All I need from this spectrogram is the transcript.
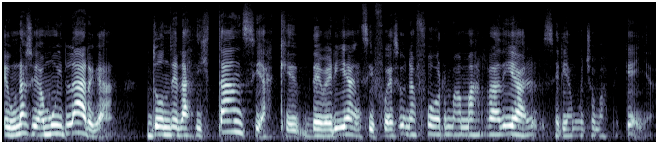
en una ciudad muy larga donde las distancias que deberían, si fuese una forma más radial, serían mucho más pequeñas.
